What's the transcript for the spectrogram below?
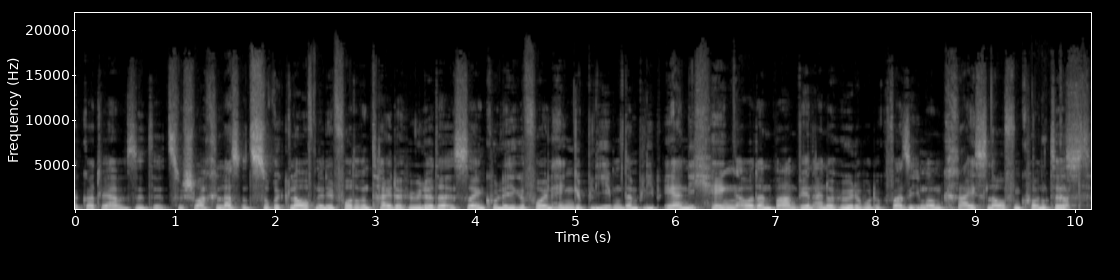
oh Gott, wir sind äh, zu schwach. Lass uns zurücklaufen in den vorderen Teil der Höhle. Da ist sein Kollege vorhin hängen geblieben. Dann blieb er nicht hängen, aber dann waren wir in einer Höhle, wo du quasi immer im Kreis laufen konntest.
